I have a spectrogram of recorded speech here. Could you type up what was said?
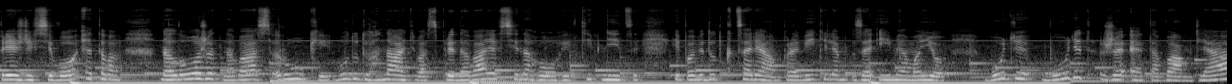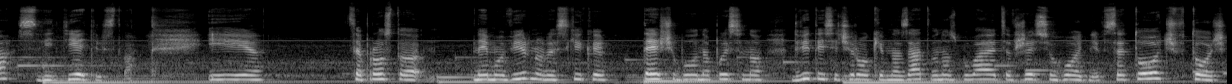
Прежде всего этого наложат на вас руки, будут гнать вас, предавая в синагоги, в темницы, и поведут к царям, правителям за имя мое. Будет, будет же это вам для свидетельства. І це просто неймовірно, наскільки те, що було написано 2000 років назад, воно збувається вже сьогодні. Все точ в точ.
